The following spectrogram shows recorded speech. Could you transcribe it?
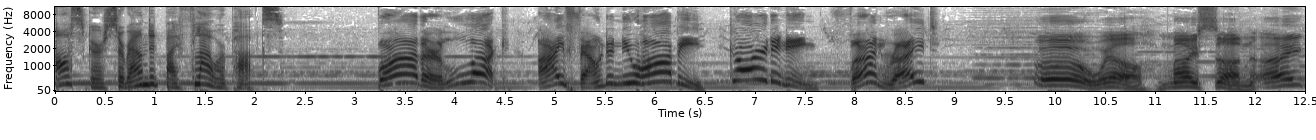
Oscar surrounded by flower pots. Father, look! I found a new hobby gardening. Fun, right? Oh, well, my son, I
